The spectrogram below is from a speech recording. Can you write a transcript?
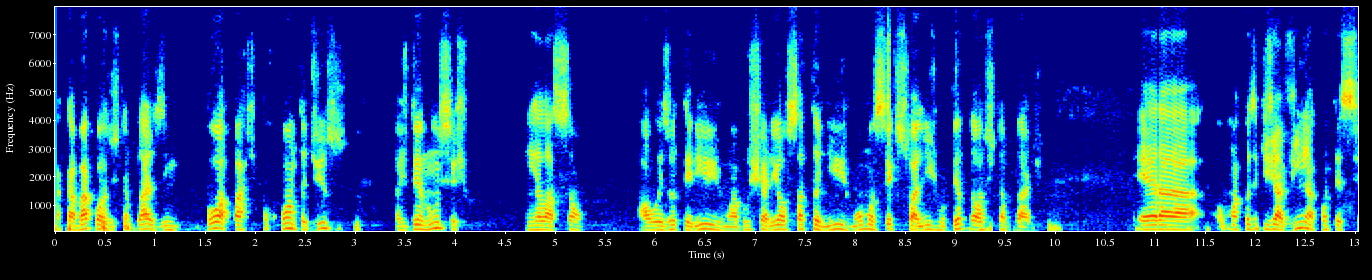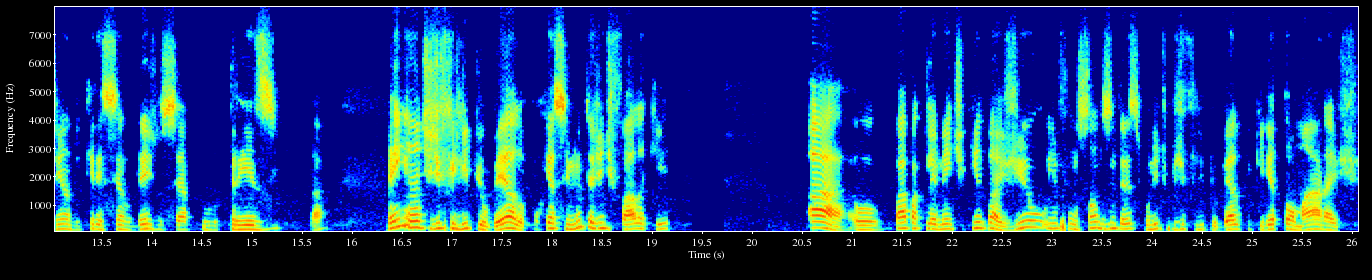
acabar com a Ordem dos Templários, em boa parte por conta disso, as denúncias em relação ao esoterismo, à bruxaria, ao satanismo, ao homossexualismo dentro da Ordem dos Templários, era uma coisa que já vinha acontecendo e crescendo desde o século XIII, bem antes de Filipe o Belo, porque assim muita gente fala que ah, o Papa Clemente V agiu em função dos interesses políticos de Filipe o Belo, que queria tomar as,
